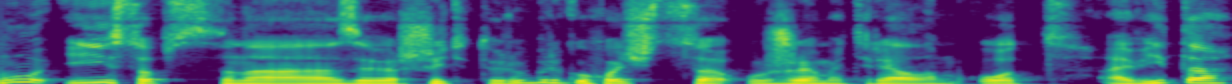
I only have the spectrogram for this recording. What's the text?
Ну и, собственно, завершить эту рубрику хочется уже материалом от Авито.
